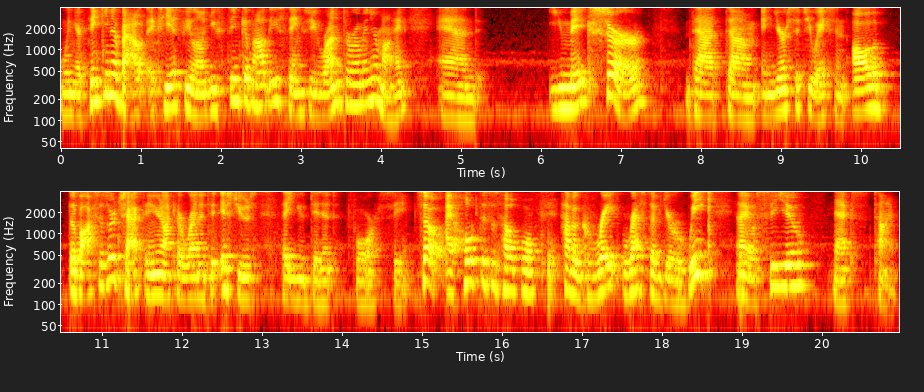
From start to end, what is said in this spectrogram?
when you're thinking about a TSP loan, you think about these things, you run through them in your mind, and you make sure that um, in your situation, all the, the boxes are checked and you're not going to run into issues that you didn't foresee. So I hope this is helpful. Have a great rest of your week, and I will see you next time.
